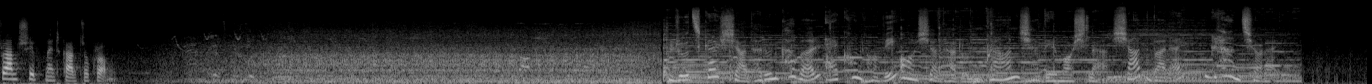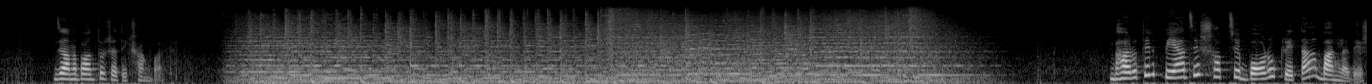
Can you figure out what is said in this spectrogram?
ট্রান্সশিপমেন্ট কার্যক্রম। রোজকার সাধারণ খাবার এখন হবে অসাধারণ। প্রাণ স্বাদের মশলা, স্বাদ বাড়ায়, ঘ্রাণ ছড়ায়। জানাব আন্তর্জাতিক সংবাদ। ভারতের পেঁয়াজের সবচেয়ে বড় ক্রেতা বাংলাদেশ।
